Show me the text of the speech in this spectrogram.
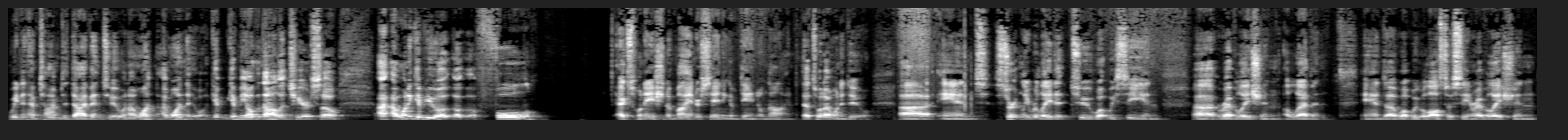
we didn't have time to dive into, and I want I want to give give me all the knowledge here. So, I, I want to give you a, a, a full explanation of my understanding of Daniel 9. That's what I want to do. Uh, and certainly relate it to what we see in uh, Revelation 11 and uh, what we will also see in Revelation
